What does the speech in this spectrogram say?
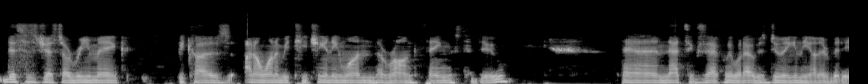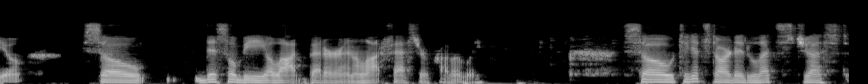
this is just a remake because I don't want to be teaching anyone the wrong things to do. And that's exactly what I was doing in the other video. So this will be a lot better and a lot faster probably. So to get started, let's just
